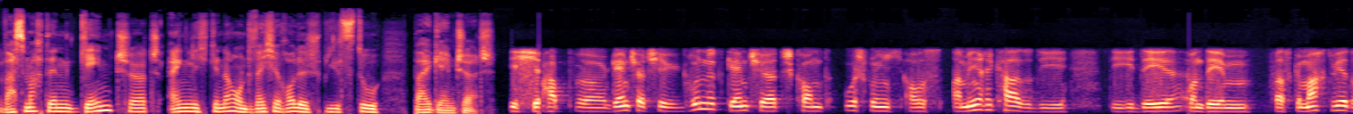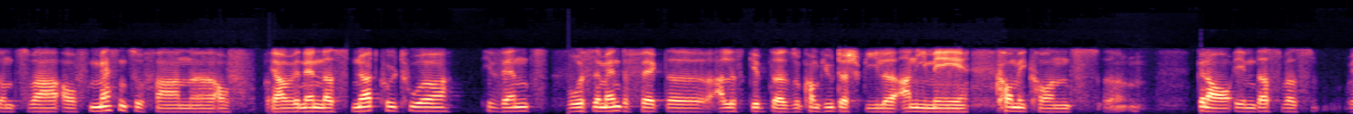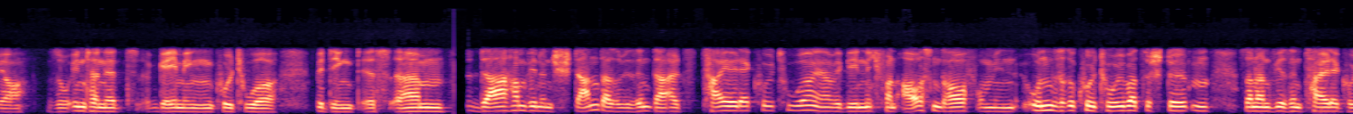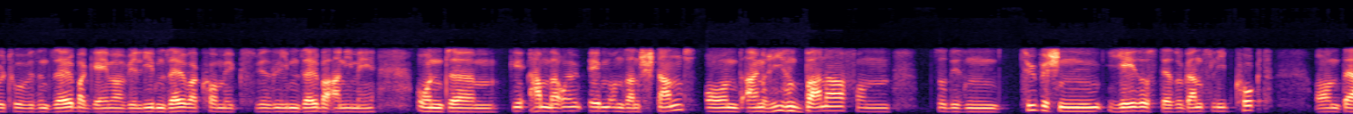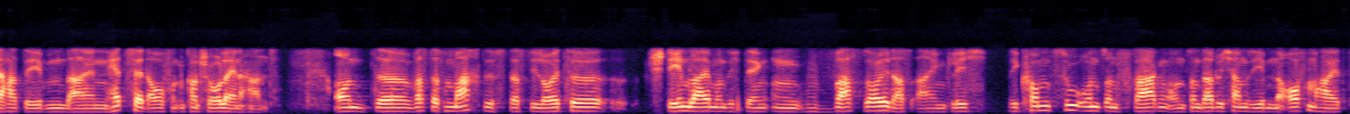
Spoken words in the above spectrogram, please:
Was macht denn Game Church eigentlich genau und welche Rolle spielst du bei Game Church? Ich habe äh, Game Church hier gegründet. Game Church kommt ursprünglich aus Amerika, also die, die Idee von dem, was gemacht wird, und zwar auf Messen zu fahren, äh, auf, ja, wir nennen das Nerdkultur-Events, wo es im Endeffekt äh, alles gibt, also Computerspiele, Anime, Comic-Cons, äh, genau, eben das, was ja so Internet, Gaming, Kultur bedingt ist. Ähm, da haben wir einen Stand, also wir sind da als Teil der Kultur. Ja, wir gehen nicht von außen drauf, um in unsere Kultur überzustülpen, sondern wir sind Teil der Kultur. Wir sind selber Gamer, wir lieben selber Comics, wir lieben selber Anime und ähm, haben da eben unseren Stand und einen riesen Banner von so diesen typischen Jesus, der so ganz lieb guckt und der hat eben ein Headset auf und einen Controller in der Hand. Und äh, was das macht, ist, dass die Leute stehen bleiben und sich denken, was soll das eigentlich? Sie kommen zu uns und fragen uns und dadurch haben sie eben eine Offenheit,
